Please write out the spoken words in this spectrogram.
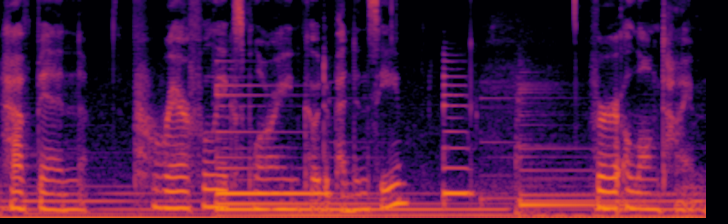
have been prayerfully exploring codependency for a long time.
